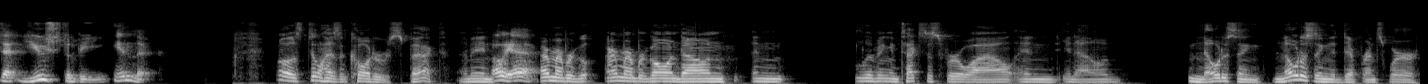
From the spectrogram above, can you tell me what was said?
that used to be in there. Well, it still has a code of respect. I mean, Oh, yeah. I remember I remember going down in living in Texas for a while, and you know, noticing noticing the difference where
